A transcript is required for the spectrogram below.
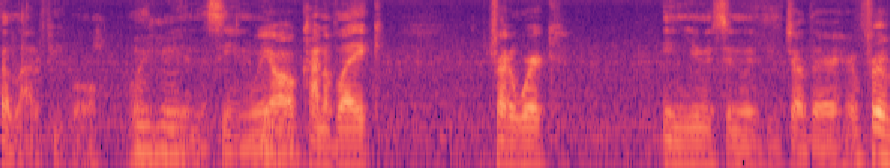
a lot of people like me Mhm. in the scene. We all kind of like try to work in unison with each other for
